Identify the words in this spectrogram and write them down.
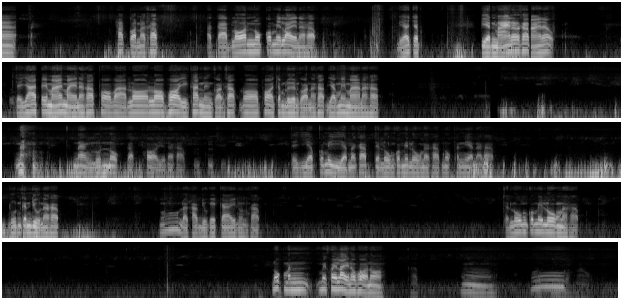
พักก่อนนะครับ อากาศร้อนนกก็ไม่ไล่นะครับ เดี๋ยวจะเปลี่ยนหมายแล้วนะครับหมายแล้ว จะย้ายไปหมายใหม่นะครับพ่อว่ารอรอพ่ออีกท่านหนึ่งก่อนครับ รอพ่อจำเริญก่อนนะครับ ยังไม่มานะครับ นั่งนั่งลุ้นนกกับพ่ออยู่นะครับ จะเหยียบก็ไม่เหยียบนะครับ จะลงก็ไม่ลงนะครับ นกพันเนียดนะครับลุ้นกันอยู่นะครับนู่นแหละครับอยู่ใกล้ๆนู่นครับ จะลงก็ไม่ลงนะครับ นกมันไม่ค่อยไล่เนาะพ่อเนาะครับอืมโอ้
